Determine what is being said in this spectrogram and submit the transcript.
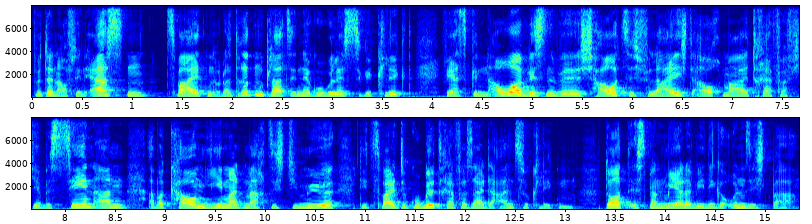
wird dann auf den ersten, zweiten oder dritten Platz in der Google-Liste geklickt. Wer es genauer wissen will, schaut sich vielleicht auch mal Treffer 4 bis 10 an, aber kaum jemand macht sich die Mühe, die zweite Google-Trefferseite anzuklicken. Dort ist man mehr oder weniger unsichtbar.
